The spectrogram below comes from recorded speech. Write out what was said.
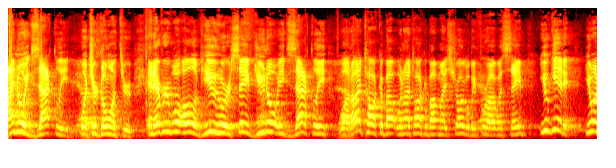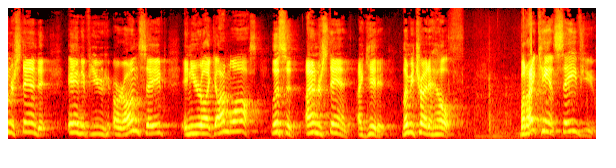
I know exactly yes. what you're going through. And every all of you who are saved, you know exactly what I talk about when I talk about my struggle before. I was saved. You get it. You understand it. And if you are unsaved and you're like, I'm lost, listen, I understand. I get it. Let me try to help. But I can't save you,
